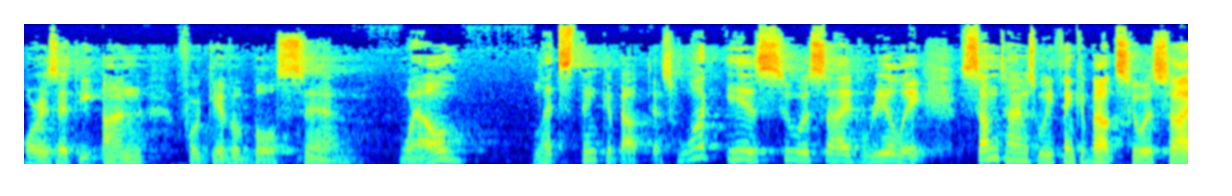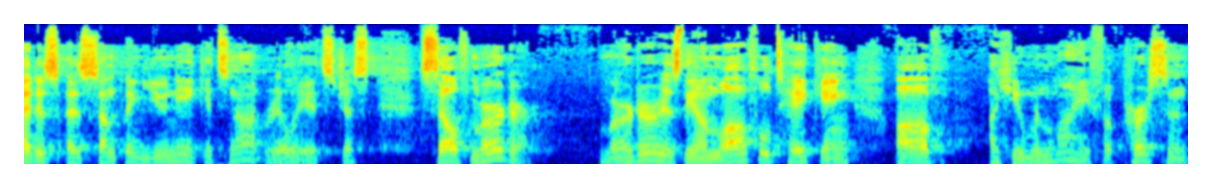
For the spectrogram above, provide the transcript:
Or is it the unforgivable sin? Well, let's think about this. What is suicide really? Sometimes we think about suicide as, as something unique. It's not really, it's just self murder. Murder is the unlawful taking of a human life, a person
